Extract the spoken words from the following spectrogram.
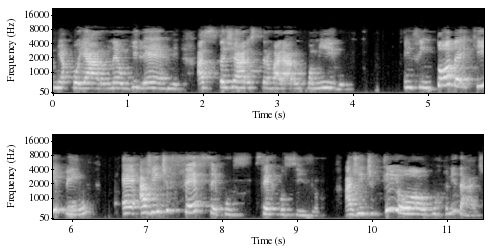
me apoiaram, né? O Guilherme, as estagiárias que trabalharam comigo. enfim, toda a equipe, uhum. é, a gente fez ser, ser possível. A gente criou a oportunidade.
